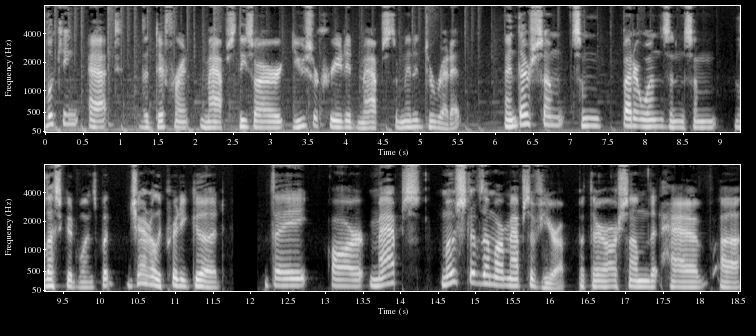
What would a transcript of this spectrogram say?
looking at the different maps, these are user created maps submitted to Reddit, and there's some some better ones and some less good ones, but generally pretty good. They are maps. Most of them are maps of Europe, but there are some that have uh,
